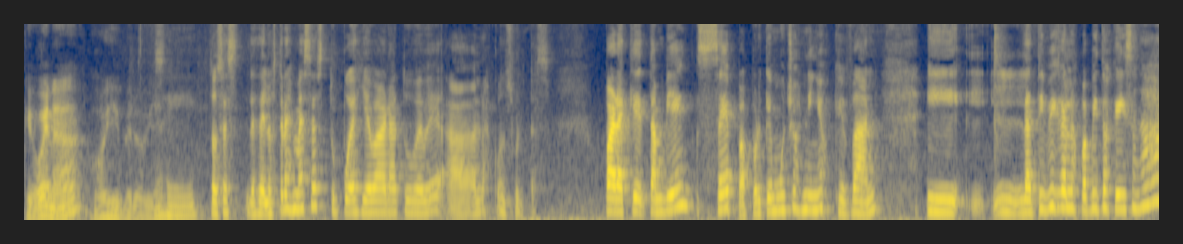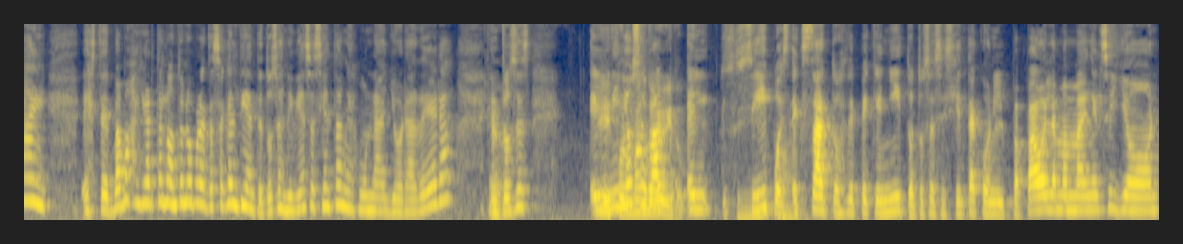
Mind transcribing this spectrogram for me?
Qué buena, ¿eh? Oye, pero bien. Sí. Entonces, desde los tres meses tú puedes llevar a tu bebé a las consultas. Para que también sepa, porque hay muchos niños que van y la típica de los papitos que dicen, ay, este, vamos a llevarte al odontólogo para que te saque el diente. Entonces, ni bien se sientan, es una lloradera. Entonces, el niño se va. el Sí, sí, pues pues. exacto, es de pequeñito. Entonces se sienta con el papá o la mamá en el sillón,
